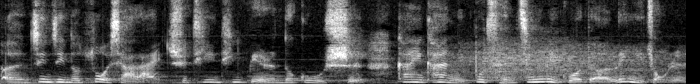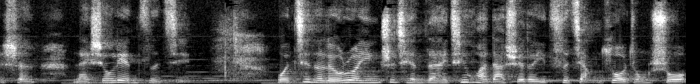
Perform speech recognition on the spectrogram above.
嗯，静静的坐下来，去听一听别人的故事，看一看你不曾经历过的另一种人生，来修炼自己。我记得刘若英之前在清华大学的一次讲座中说：“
